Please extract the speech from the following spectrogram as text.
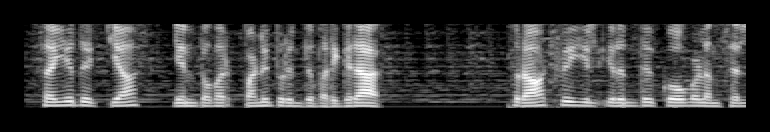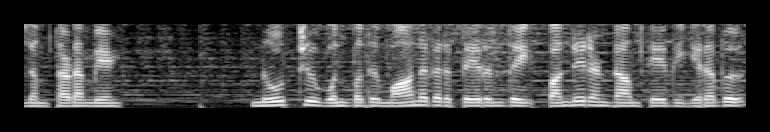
சையது கியாஸ் என்பவர் பணிபுரிந்து வருகிறார். பிராட்வேயில் இருந்து கோவளம் செல்லும் தடமேன். நூற்று ஒன்பது மாநகர பேருந்தை பன்னிரெண்டாம் தேதி இரவு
